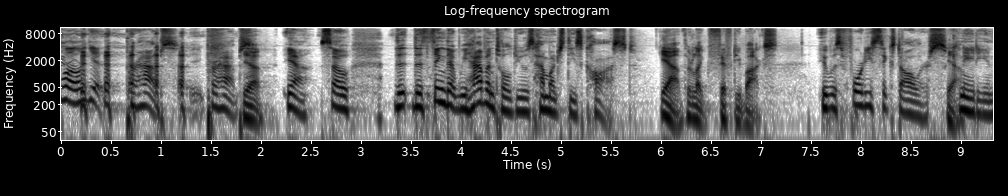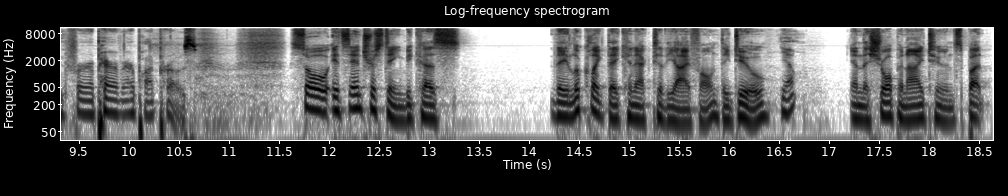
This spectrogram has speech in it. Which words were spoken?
Well, yeah, perhaps, perhaps. Yeah. yeah. So the the thing that we haven't told you is how much these cost. yeah, they're like fifty bucks. It was forty six dollars Yeah. Canadian for a pair of AirPod Pros. So it's interesting because they look like they connect to the iPhone. They do, Yep. And they show up in iTunes. But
